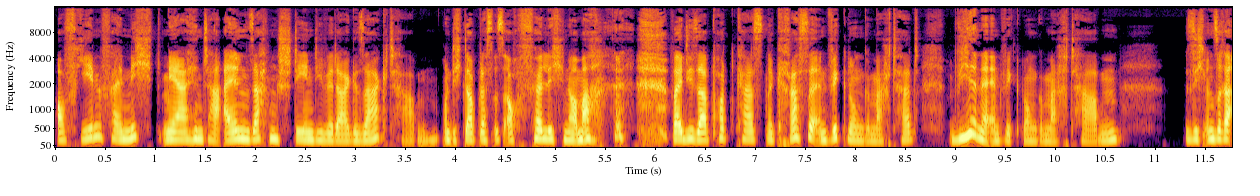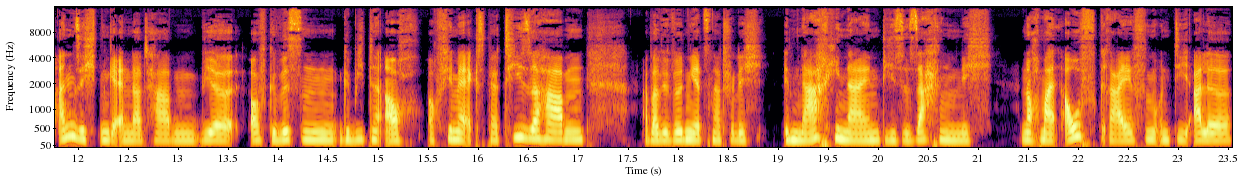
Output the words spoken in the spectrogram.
auf jeden Fall nicht mehr hinter allen Sachen stehen, die wir da gesagt haben. Und ich glaube, das ist auch völlig normal, weil dieser Podcast eine krasse Entwicklung gemacht hat, wir eine Entwicklung gemacht haben sich unsere Ansichten geändert haben, wir auf gewissen Gebieten auch, auch viel mehr Expertise haben. Aber wir würden jetzt natürlich im Nachhinein diese Sachen nicht nochmal aufgreifen und die alle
